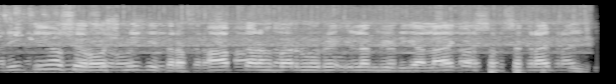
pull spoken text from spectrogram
طریقیوں سے روشنی کی طرف آپ کا رہبر نور علم میڈیا لائک اور سبسکرائب کیجیے۔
